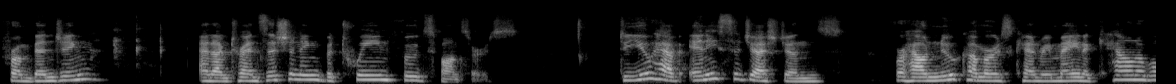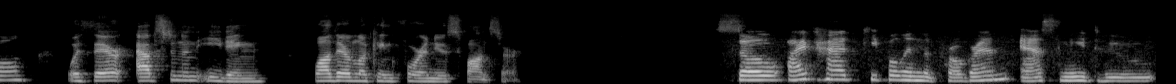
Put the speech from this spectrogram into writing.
from binging, and I'm transitioning between food sponsors. Do you have any suggestions for how newcomers can remain accountable with their abstinent eating while they're looking for a new sponsor? So I've had people in the program ask me to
